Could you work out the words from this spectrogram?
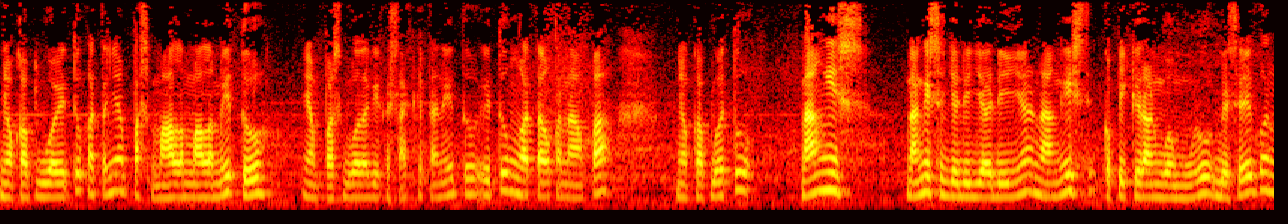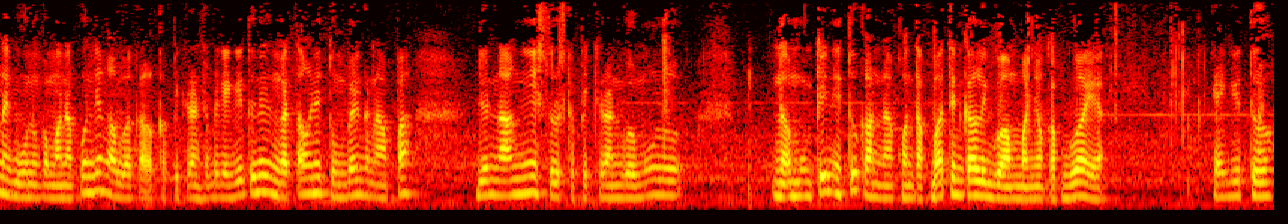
nyokap gue itu katanya pas malam-malam itu yang pas gue lagi kesakitan itu itu nggak tahu kenapa nyokap gue tuh nangis nangis sejadi-jadinya nangis kepikiran gue mulu. Biasanya gue naik gunung ke mana pun dia nggak bakal kepikiran sampai kayak gitu. Nih nggak tahu nih tumben kenapa. Dia nangis terus kepikiran gue mulu. Nah mungkin itu karena kontak batin kali gue sama nyokap gue ya. Kayak gitu.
